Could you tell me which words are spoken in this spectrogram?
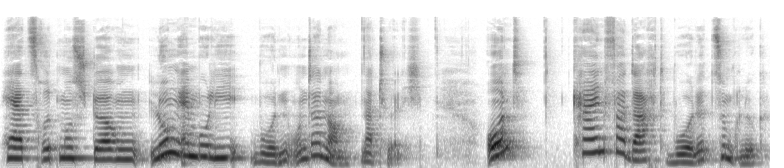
Herzrhythmusstörungen, Lungenembolie wurden unternommen, natürlich. Und kein Verdacht wurde zum Glück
